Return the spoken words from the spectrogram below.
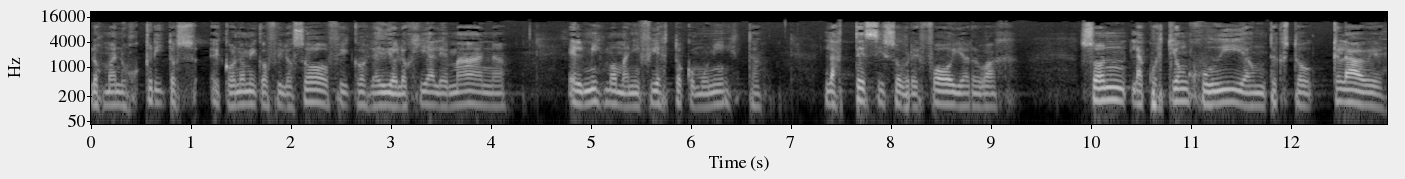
los manuscritos económicos filosóficos, la ideología alemana, el mismo manifiesto comunista, las tesis sobre Feuerbach, son la cuestión judía, un texto clave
